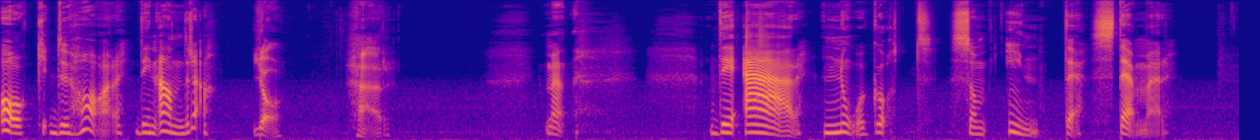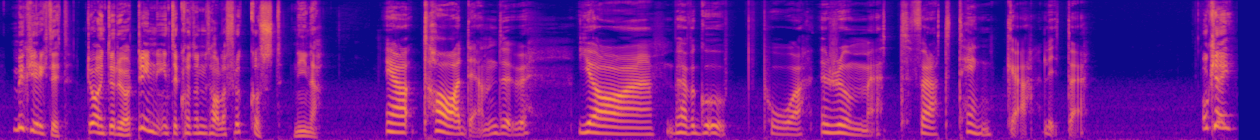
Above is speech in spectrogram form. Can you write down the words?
Och du har din andra. Ja. Här. Men det är något som inte stämmer. Mycket riktigt, du har inte rört din interkontinentala frukost, Nina. Ja, ta den du. Jag behöver gå upp på rummet för att tänka lite. Okej.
